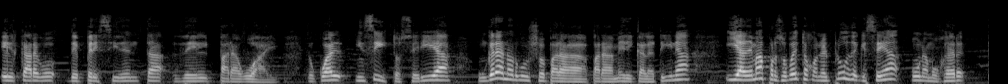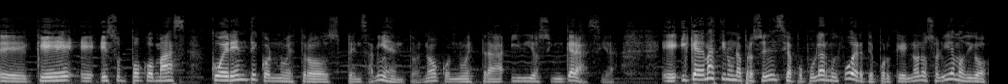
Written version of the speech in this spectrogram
el cargo de presidenta del Paraguay. Lo cual, insisto, sería un gran orgullo para, para América Latina y además, por supuesto, con el plus de que sea una mujer eh, que eh, es un poco más coherente con nuestros pensamientos, ¿no? con nuestra idiosincrasia. Eh, y que además tiene una procedencia popular muy fuerte, porque no nos olvidemos, digo,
